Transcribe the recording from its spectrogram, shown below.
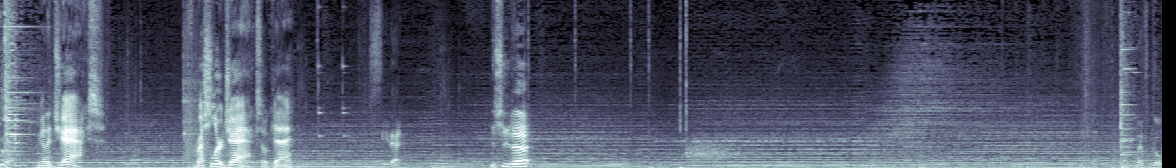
We got a Jax. Wrestler Jax, okay. You see that? You see that? Let's go.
